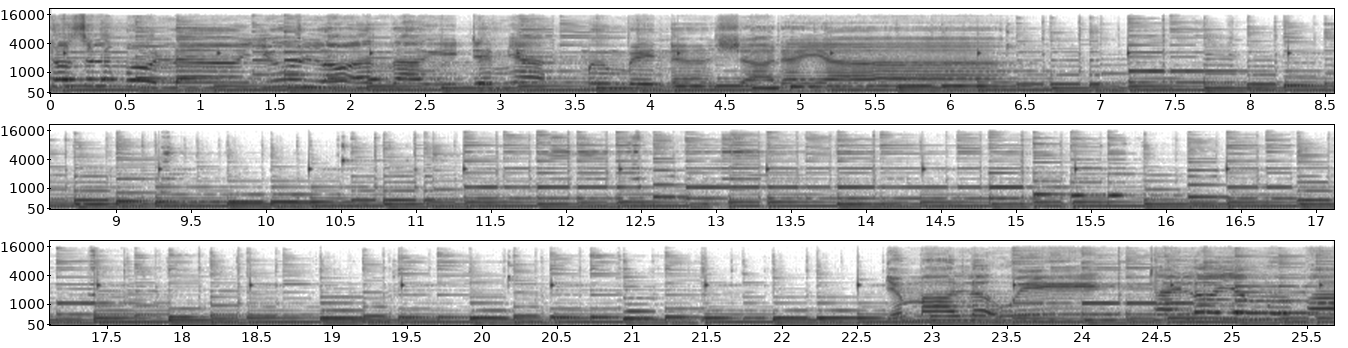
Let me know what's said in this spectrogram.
tosala bola Yulo atagi temya Mumbena shadaya ယမလဝီထိုင်လို့ယမဖာ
